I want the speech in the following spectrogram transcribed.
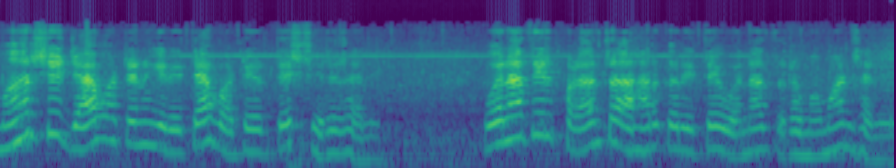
महर्षी ज्या वाटेने गेले त्या वाटेवर ते स्थिर झाले. वनातील फळांचा आहार करीत ते वनात रममाण झाले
